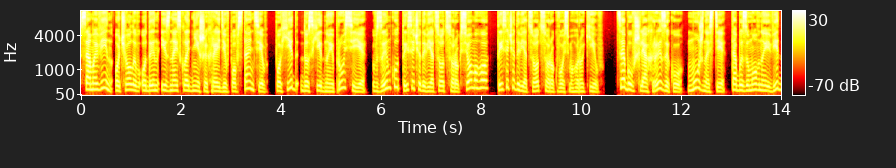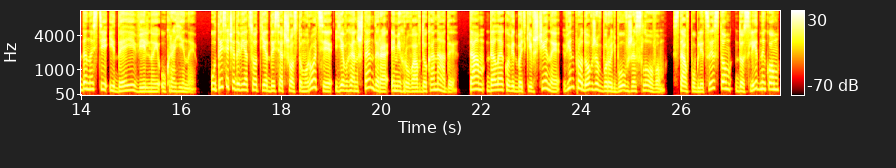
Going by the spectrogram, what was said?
Саме він очолив один із найскладніших рейдів повстанців похід до східної Прусії взимку 1947-1948 років. Це був шлях ризику, мужності та безумовної відданості ідеї вільної України. У 1956 році Євген Штендера емігрував до Канади. Там, далеко від батьківщини, він продовжив боротьбу вже словом, став публіцистом, дослідником,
